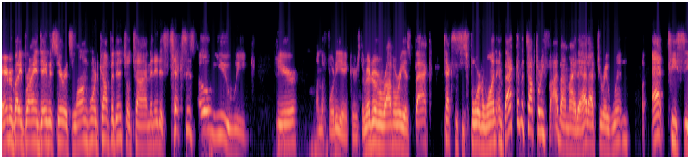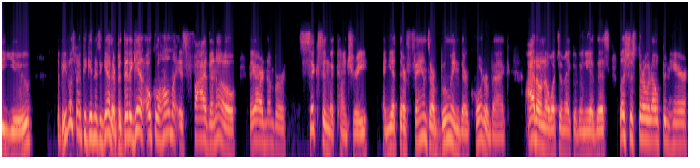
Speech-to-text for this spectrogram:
Hey, everybody, Brian Davis here. It's Longhorn Confidential time, and it is Texas OU week here on the 40 acres. The Red River rivalry is back. Texas is 4 and 1 and back in the top 25, I might add, after a win at TCU. The Beavos might be getting it together. But then again, Oklahoma is 5 and 0. They are number six in the country, and yet their fans are booing their quarterback. I don't know what to make of any of this. Let's just throw it open here.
